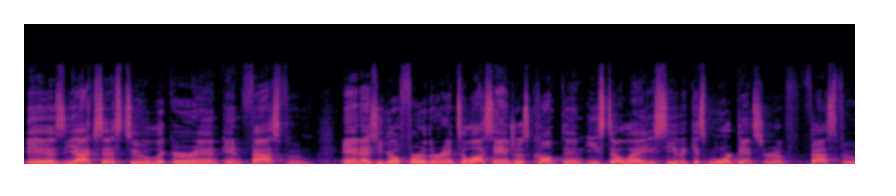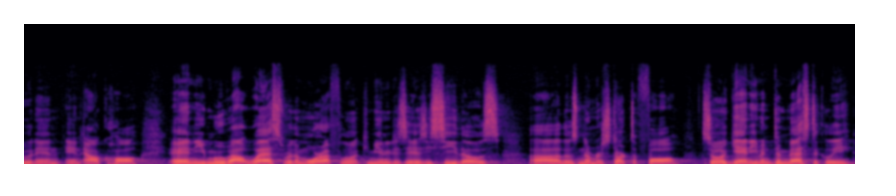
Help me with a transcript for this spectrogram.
is the access to liquor and, and fast food. And as you go further into Los Angeles, Compton, East LA, you see that gets more denser of fast food and, and alcohol. And you move out west where the more affluent communities is, you see those, uh, those numbers start to fall. So again, even domestically,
